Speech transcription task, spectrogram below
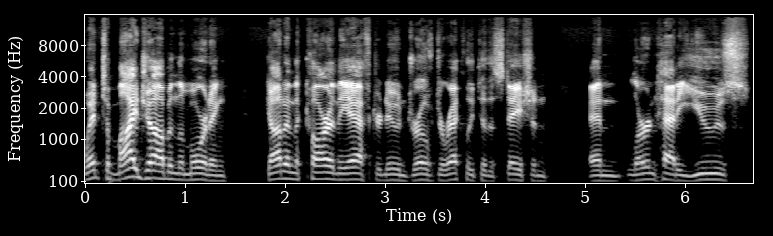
went to my job in the morning, got in the car in the afternoon, drove directly to the station, and learned how to use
